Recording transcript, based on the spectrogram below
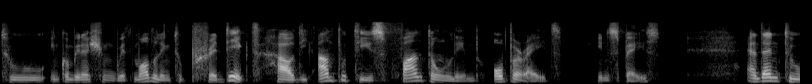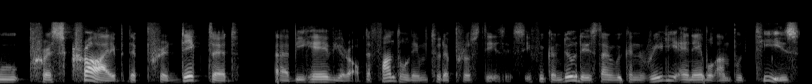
to, in combination with modeling, to predict how the amputee's phantom limb operates in space, and then to prescribe the predicted uh, behavior of the phantom limb to the prosthesis. If we can do this, then we can really enable amputees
